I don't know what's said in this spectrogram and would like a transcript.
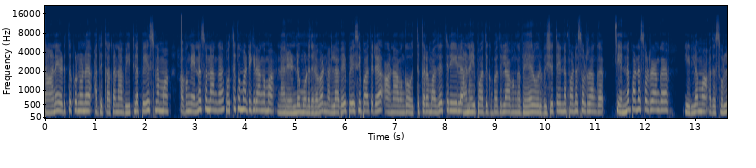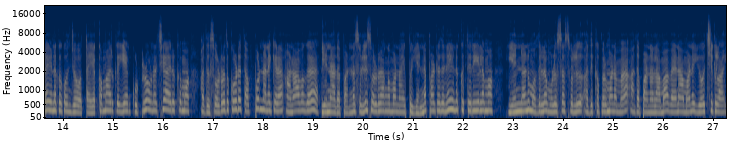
நானே எடுத்துக்கணும்னு அதுக்காக நான் வீட்டில் பேசினேம்மா. அவங்க என்ன சொன்னாங்க? ஒத்துக்க மாட்டேங்கிறாங்கம்மா. நான் ரெண்டு மூணு தடவை நல்லாவே பேசி பார்த்துட்டேன். ஆனால் அவங்க ஒத்துக்கிற மாதிரி தெரியல. ஆனால் இப்போ அதுக்கு பதிலாக அவங்க வேற ஒரு விஷயத்த என்ன பண்ண சொல்கிறாங்க என்ன பண்ண சொல்கிறாங்க இல்லைம்மா அதை சொல்ல எனக்கு கொஞ்சம் தயக்கமாக இருக்கு. ஏன் குற்ற உணர்ச்சியாக இருக்குமா? அதை சொல்கிறது கூட தப்புன்னு நினைக்கிறேன். ஆனால் அவங்க என்னை அதை பண்ண சொல்லி சொல்கிறாங்கம்மா நான் இப்போ என்ன பண்ணுறதுனே எனக்கு தெரியலம்மா. என்னன்னு முதல்ல முழுசாக சொல்லு. அதுக்கப்புறமா நம்ம அதை பண்ணலாமா வேணாமான்னு யோசிச்சுக்கலாம்.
